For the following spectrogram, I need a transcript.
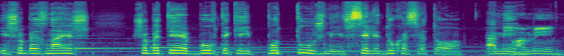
і щоб, знаєш, щоб ти був такий потужний в силі Духа Святого. Амінь. Амінь.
